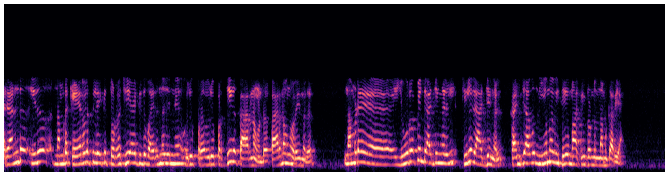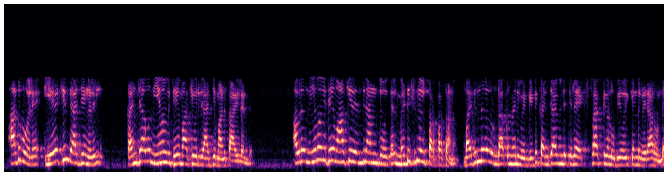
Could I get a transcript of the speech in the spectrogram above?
രണ്ട് ഇത് നമ്മുടെ കേരളത്തിലേക്ക് തുടർച്ചയായിട്ട് ഇത് വരുന്നതിന് ഒരു ഒരു പ്രത്യേക കാരണമുണ്ട്. കാരണം എന്ന് പറയുന്നത് നമ്മുടെ യൂറോപ്യൻ രാജ്യങ്ങളിൽ ചില രാജ്യങ്ങൾ കഞ്ചാവ് നിയമവിധേയമാക്കിയിട്ടുണ്ടെന്ന് നമുക്കറിയാം. അതുപോലെ ഏഷ്യൻ രാജ്യങ്ങളിൽ കഞ്ചാവ് നിയമവിധേയമാക്കിയ ഒരു രാജ്യമാണ് തായ്ലൻഡ്. അവർ നിയമവിധേയമാക്കിയത് എന്തിനാണെന്ന് ചോദിച്ചാൽ മെഡിസിനൽ പർപ്പസ് ആണ്. മരുന്നുകൾ ഉണ്ടാക്കുന്നതിന് വേണ്ടിയിട്ട് കഞ്ചാവിന്റെ ചില എക്സ്ട്രാക്റ്റുകൾ ഉപയോഗിക്കേണ്ടി വരാറുണ്ട്.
